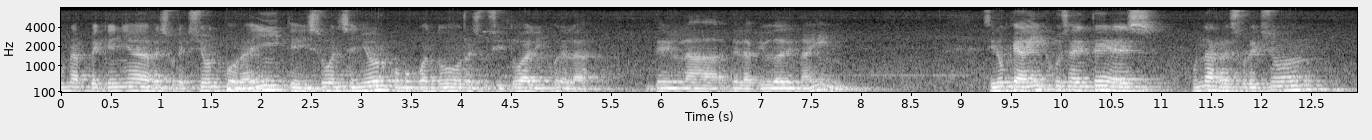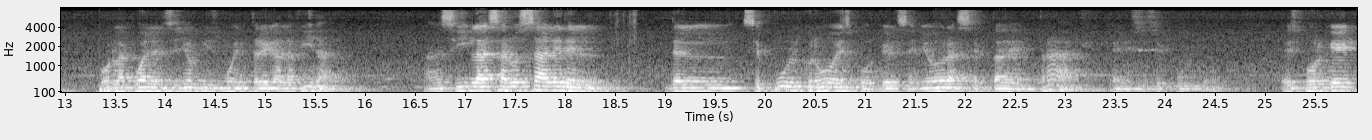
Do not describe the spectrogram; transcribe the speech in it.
una pequeña resurrección por ahí que hizo el Señor, como cuando resucitó al hijo de la, viuda de Naín, sino que ahí justamente es una resurrección por la cual el Señor mismo entrega la vida. Si Lázaro sale del sepulcro es porque el Señor acepta de entrar en ese sepulcro. Es porque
